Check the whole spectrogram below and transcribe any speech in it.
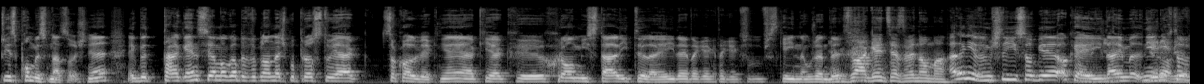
tu jest pomysł na coś, nie? Jakby ta agencja mogłaby wyglądać po prostu jak cokolwiek, nie? Jak, jak y, Chrom i Stal i tyle, i tak, tak, jak, tak jak wszystkie inne urzędy. zła agencja z Venoma. Ale nie, wymyślili sobie, okej, okay, dajmy, nie, niech, to,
